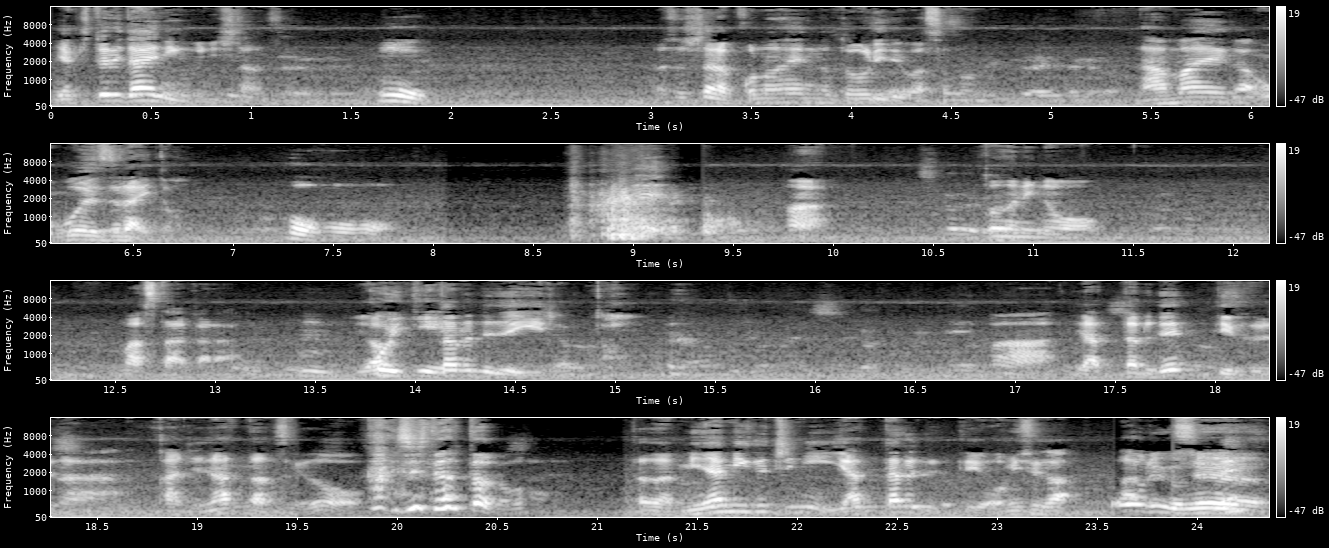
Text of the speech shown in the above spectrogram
焼き鳥ダイニングにしたんですよ。ん。うん。そしたらこの辺の通りではその、名前が覚えづらいと。ほうほうほで、まあ、隣のマスターから、う。うん。や。ったるででいいじゃんと。で、まあ、やったるでっていう風な感じになったんですけど、感じだったの？ただ南口にやったるでっていうお店がああるんですよね。ね。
